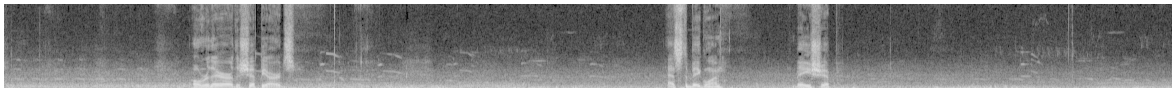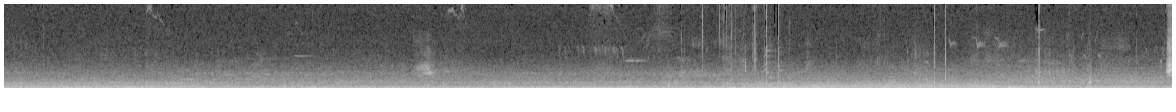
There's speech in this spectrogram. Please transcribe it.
Over there are the shipyards. That's the big one, Bay ship.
